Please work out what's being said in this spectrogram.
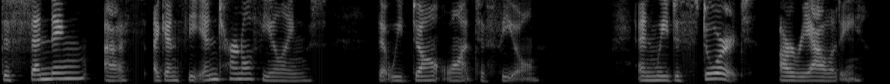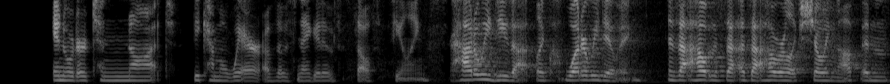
defending us against the internal feelings that we don't want to feel. And we distort our reality in order to not become aware of those negative self feelings. How do we do that? Like, what are we doing? Is that how is that is that how we're like showing up and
